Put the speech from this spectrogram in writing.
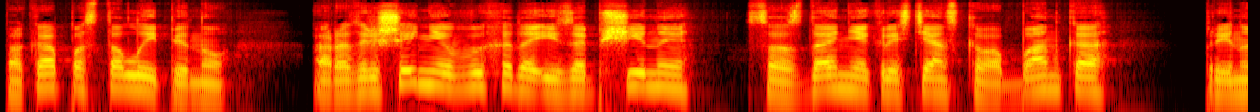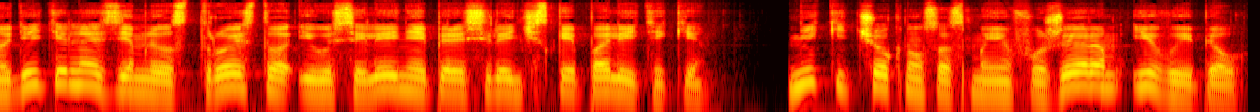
Пока по Столыпину. Разрешение выхода из общины, создание крестьянского банка, принудительное землеустройство и усиление переселенческой политики». Ники чокнулся с моим фужером и выпил.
